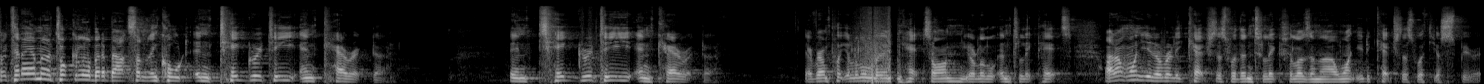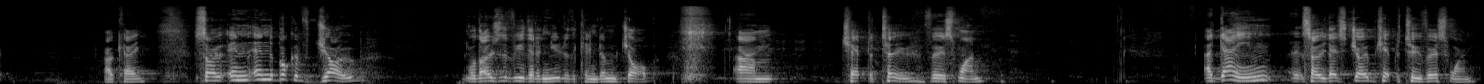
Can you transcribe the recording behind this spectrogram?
So today I'm going to talk a little bit about something called integrity and character. Integrity and character. Everyone put your little learning hats on, your little intellect hats. I don't want you to really catch this with intellectualism, I want you to catch this with your spirit. Okay? So in, in the book of Job, well, those of you that are new to the kingdom, Job, um, chapter 2, verse 1. Again, so that's Job chapter 2, verse 1.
